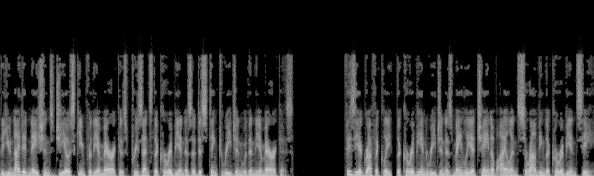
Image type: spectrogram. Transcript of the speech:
The United Nations Geoscheme for the Americas presents the Caribbean as a distinct region within the Americas. Physiographically, the Caribbean region is mainly a chain of islands surrounding the Caribbean Sea.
